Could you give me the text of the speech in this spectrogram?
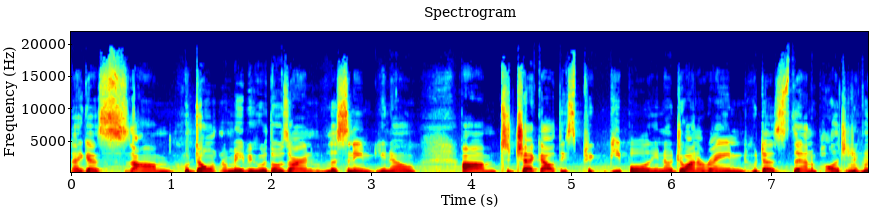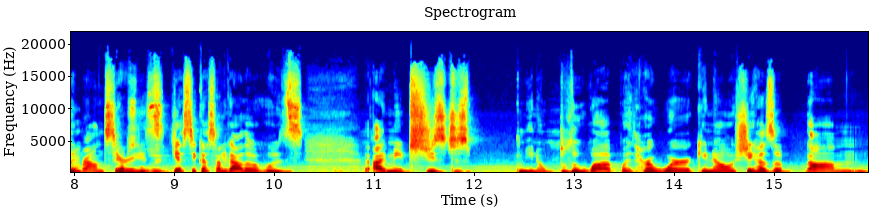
I guess, um, who don't or maybe who those aren't listening, you know, um, to check out these pe- people. You know, Joanna Rain, who does the Unapologetically Brown series, Absolutely. Yesika Salgado, who's, I mean, she's just, you know, blew up with her work. You know, she has a um,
